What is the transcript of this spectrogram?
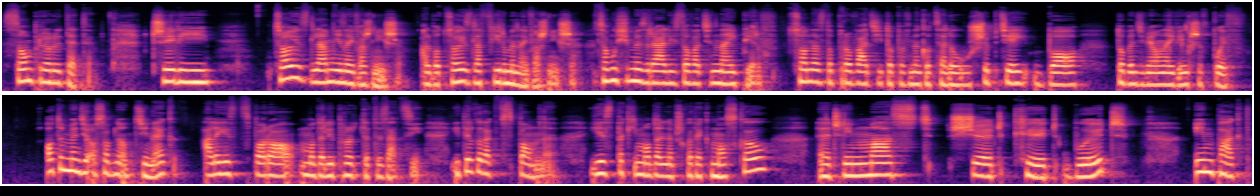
są priorytety. Czyli co jest dla mnie najważniejsze, albo co jest dla firmy najważniejsze, co musimy zrealizować najpierw, co nas doprowadzi do pewnego celu szybciej, bo to będzie miało największy wpływ. O tym będzie osobny odcinek, ale jest sporo modeli priorytetyzacji. I tylko tak wspomnę. Jest taki model na przykład jak Moscow, e, czyli must, should, could, would impact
